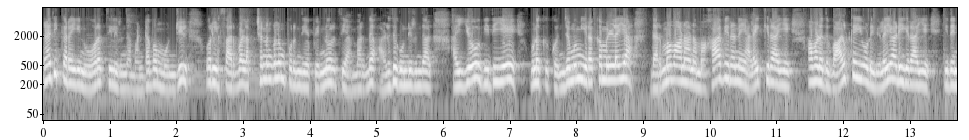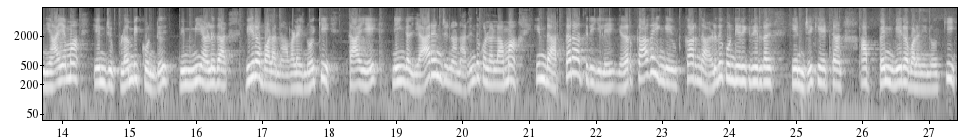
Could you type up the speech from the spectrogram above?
நதிக்கரையின் ஓரத்தில் இருந்த மண்டபம் ஒன்றில் ஒரு சர்வ லட்சணங்களும் பொருந்திய பெண்ணொருத்தி அமர்ந்து அழுது கொண்டிருந்தாள். ஐயோ விதியே உனக்கு கொஞ்சமும் இரக்கமில்லையா? தர்மவானான மகாவீரனை அழைக்கிறாயே அவனது வாழ்க்கையோடு விளையாடுகிறாயே இது நியாயமா? என்று புலம்பிக் கொண்டு விம்மி அழுதாள். வீரபாலன் அவளை நோக்கி தாயே நீங்கள் யார் என்று நான் அறிந்து கொள்ளலாமா? இந்த அர்த்தராத்திரியிலே எதற்காக இங்கே உட்கார்ந்து அழுது கொண்டிருக்கிறீர்கள்? என்று கேட்டான். அப்பெண் வீரபாலனை நோக்கி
